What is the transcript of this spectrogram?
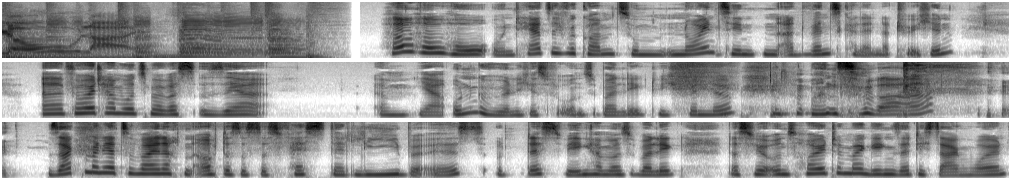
Lowlife. Ho, ho, ho und herzlich willkommen zum 19. Adventskalendertürchen. Äh, für heute haben wir uns mal was sehr, ähm, ja, Ungewöhnliches für uns überlegt, wie ich finde. Und zwar sagt man ja zu Weihnachten auch, dass es das Fest der Liebe ist. Und deswegen haben wir uns überlegt, dass wir uns heute mal gegenseitig sagen wollen,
